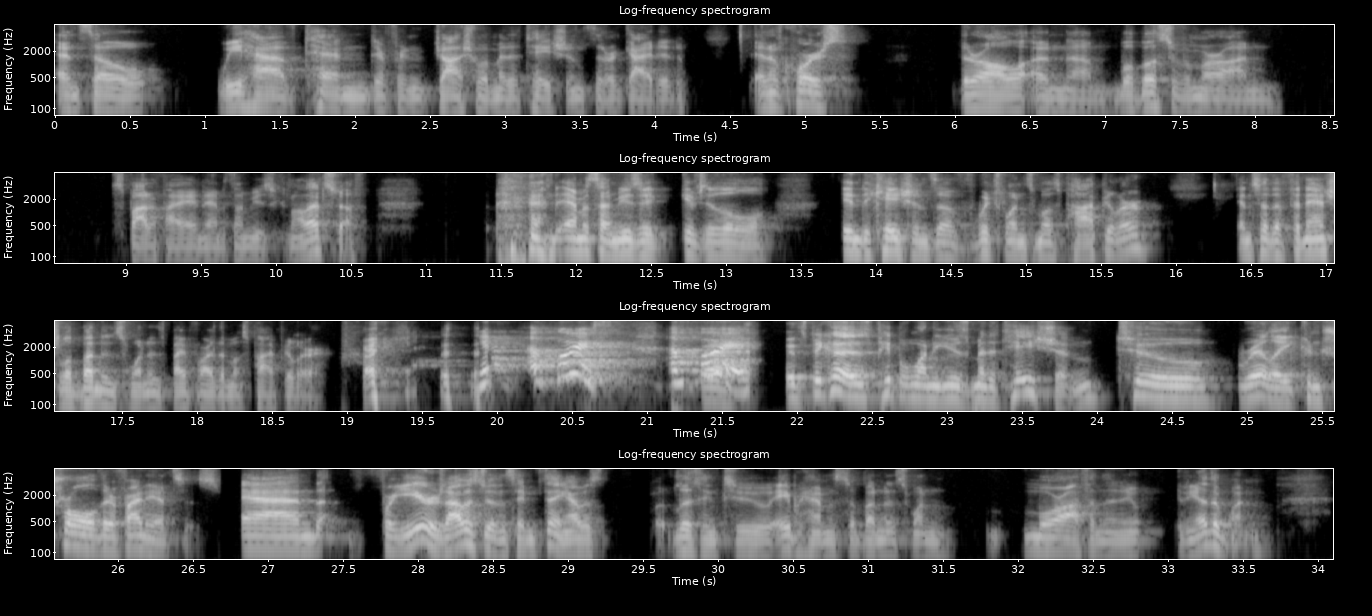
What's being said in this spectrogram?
And so we have 10 different Joshua meditations that are guided. And of course, they're all on, um, well, most of them are on Spotify and Amazon Music and all that stuff. And Amazon Music gives you little indications of which one's most popular. And so the financial abundance one is by far the most popular, right? Yeah, of course. Of course. it's because people want to use meditation to really control their finances. And for years, I was doing the same thing. I was listening to Abraham's abundance one more often than any other one.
